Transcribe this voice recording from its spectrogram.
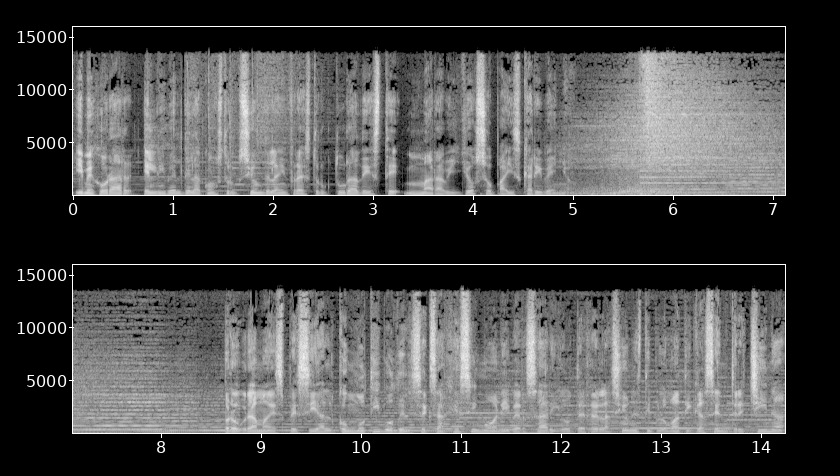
y mejorar el nivel de la construcción de la infraestructura de este maravilloso país caribeño. Programa especial con motivo del sexagésimo aniversario de relaciones diplomáticas entre China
